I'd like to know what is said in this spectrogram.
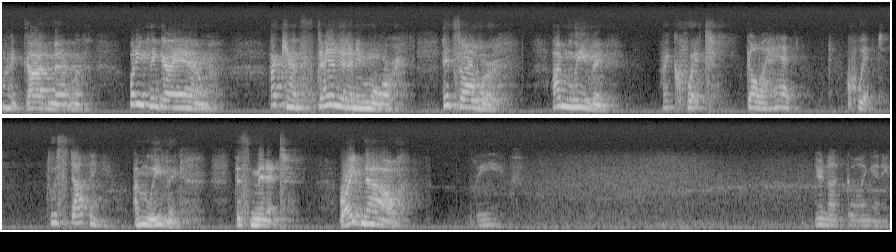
My God, Madeline, what do you think I am? I can't stand it anymore. It's over. I'm leaving. I quit. Go ahead. Quit. Who's stopping you? I'm leaving. This minute. Right now. Leave. You're not going anywhere.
